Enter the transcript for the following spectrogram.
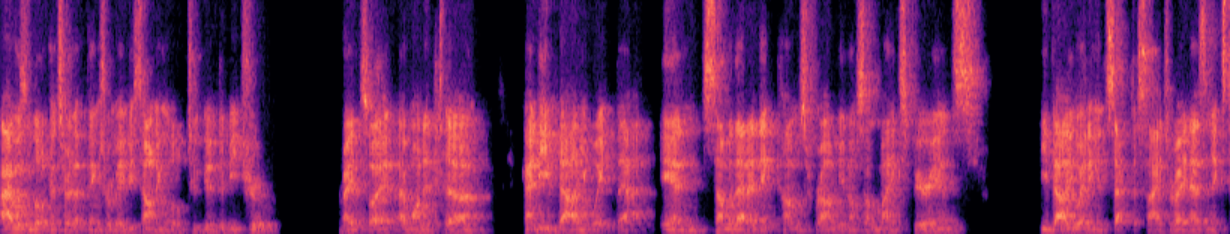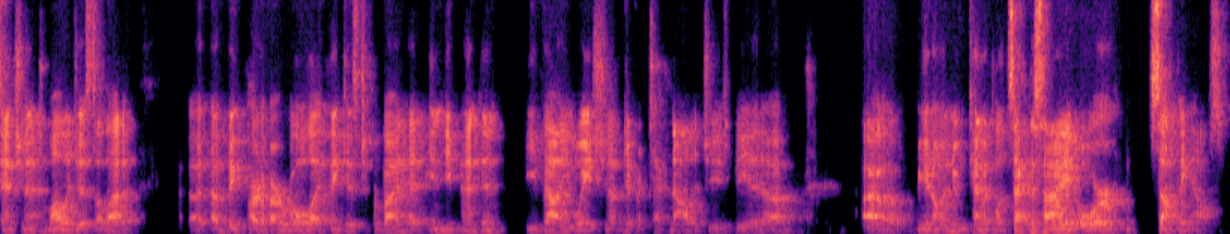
I was a little concerned that things were maybe sounding a little too good to be true, right? So I, I wanted to kind of evaluate that. And some of that I think comes from, you know, some of my experience evaluating insecticides, right? As an extension entomologist, a lot of a, a big part of our role, I think, is to provide that independent evaluation of different technologies, be it uh, you know, a new chemical insecticide or something else.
